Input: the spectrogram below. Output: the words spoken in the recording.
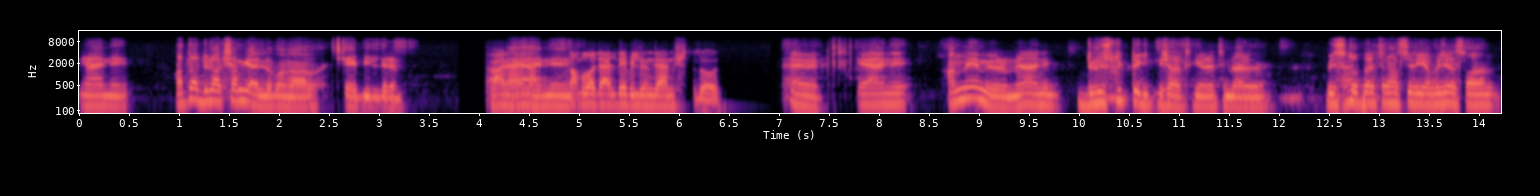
Yani hatta dün akşam geldi bana şey bildirim. Aynen aynen. Yani- İstanbul'a geldiği bildirim gelmişti doğru. Evet. Yani anlayamıyorum yani dürüstlük de gitmiş artık yönetimlerde. Biz Evet. stoper transferi yapacağız falan.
